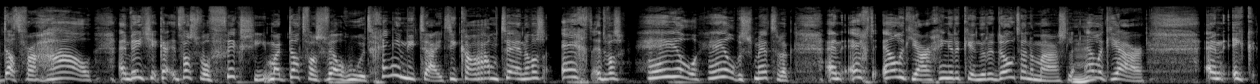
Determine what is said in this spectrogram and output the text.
Dat verhaal. En weet je, kijk, het was wel fictie, maar dat was wel hoe het ging in die tijd. Die quarantaine was echt, het was heel, heel besmettelijk. En echt, elk jaar gingen de kinderen dood aan de mazelen. Mm. Elk jaar. En ik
